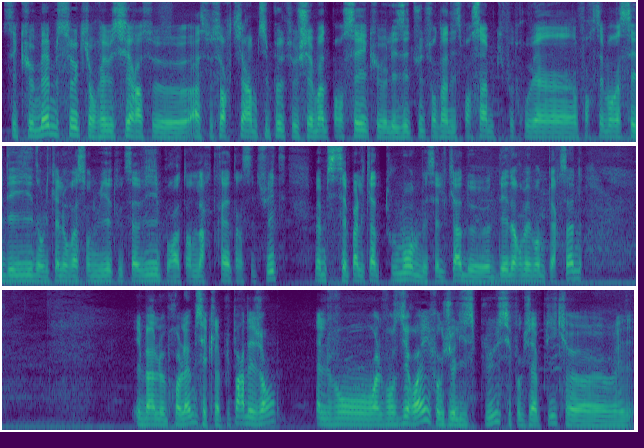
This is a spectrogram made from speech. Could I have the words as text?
c'est que même ceux qui ont réussi à se, sortir un petit peu de ce schéma de pensée que les études sont indispensables, qu'il faut trouver forcément un CDI dans lequel on va s'ennuyer toute sa vie pour attendre la retraite, ainsi de suite, même si ce n'est pas le cas de tout le monde, mais c'est le cas d'énormément de, personnes, et eh ben le problème c'est que la plupart des gens, elles vont, elles vont se dire ouais, il faut que je lise plus, il faut que j'applique, euh,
